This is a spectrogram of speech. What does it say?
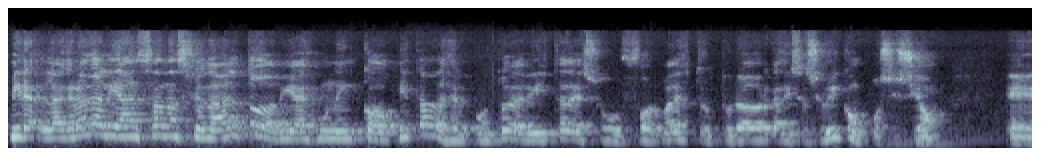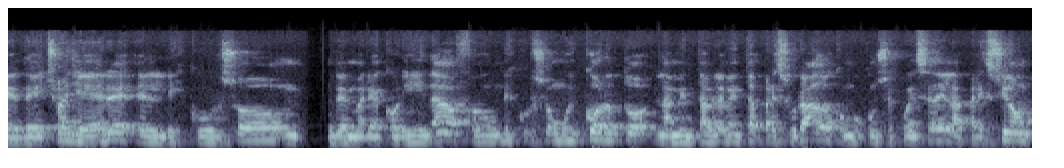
Mira, la Gran Alianza Nacional todavía es una incógnita desde el punto de vista de su forma de estructura de organización y composición. Eh, de hecho, ayer eh, el discurso de María Corina fue un discurso muy corto, lamentablemente apresurado como consecuencia de la presión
